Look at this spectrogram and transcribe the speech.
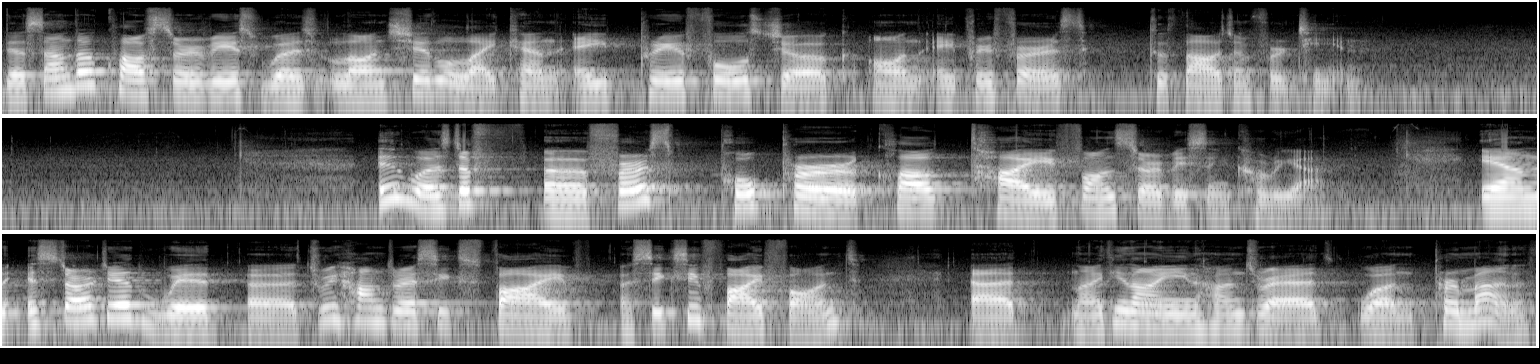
the Sandoll cloud service was launched like an April Fool's joke on April 1st, 2014. It was the uh, first proper cloud type font service in Korea. And it started with uh, 365 uh, 65 font at 9,900 won per month.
